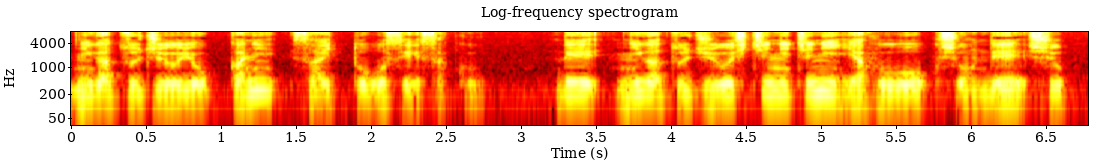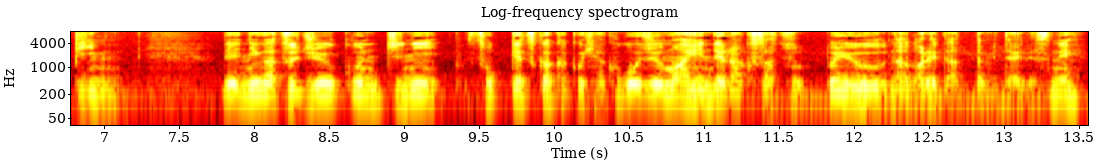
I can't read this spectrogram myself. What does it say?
2月14日にサイトを制作。で、2月17日に Yahoo オークションで出品。で、2月19日に即決価格150万円で落札という流れだったみたいですね。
